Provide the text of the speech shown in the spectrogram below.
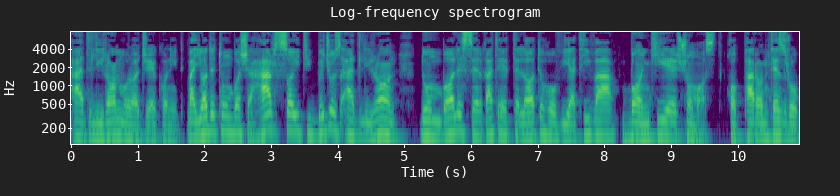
ادلیران مراجعه کنید. و یادتون باشه هر سایتی بجز جز ادلیران دنبال سرقت اطلاعات هویتی و بانکی شماست. خب پرانتز رو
